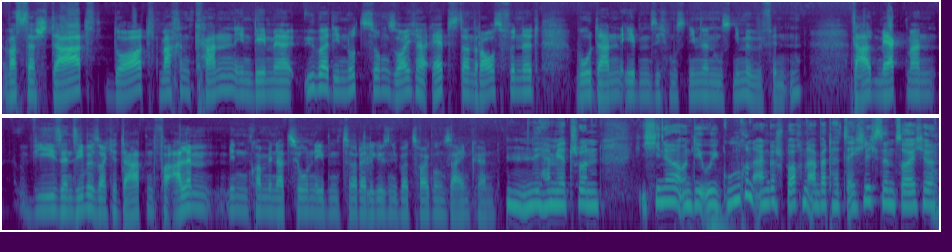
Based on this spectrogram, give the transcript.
was der Staat dort machen kann, indem er über die Nutzung solcher Apps dann rausfindet, wo dann eben sich Musliminnen und Muslime befinden. Da merkt man, wie sensibel solche Daten vor allem in Kombination eben zur religiösen Überzeugung sein können. Mhm, Sie haben jetzt schon China und die Uiguren angesprochen, aber tatsächlich sind solche, mhm.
